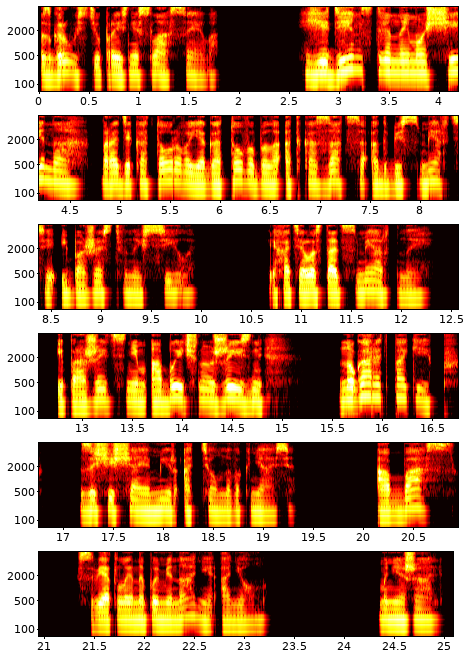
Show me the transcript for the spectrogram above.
— с грустью произнесла Сейва. «Единственный мужчина, ради которого я готова была отказаться от бессмертия и божественной силы. Я хотела стать смертной и прожить с ним обычную жизнь, но Гаррет погиб, защищая мир от темного князя. Аббас — светлое напоминание о нем. «Мне жаль», —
